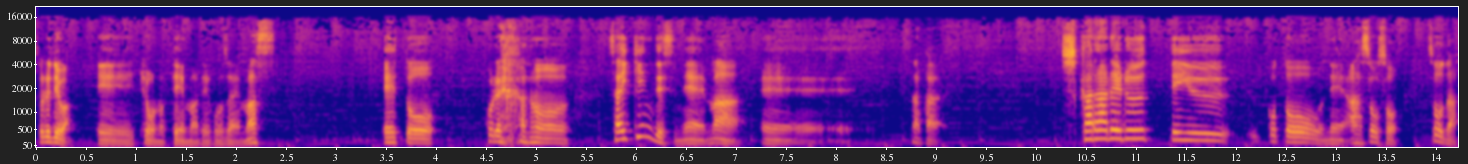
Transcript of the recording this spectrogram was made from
それでは、えー、今日のテーマでございます。えっ、ー、と、これ、あの最近ですね、まあ、えー、なんか、叱られるっていうことをね、あ、そうそう、そうだ、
